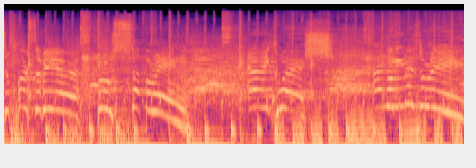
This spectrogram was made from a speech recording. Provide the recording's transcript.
to persevere through suffering, anguish, and the misery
